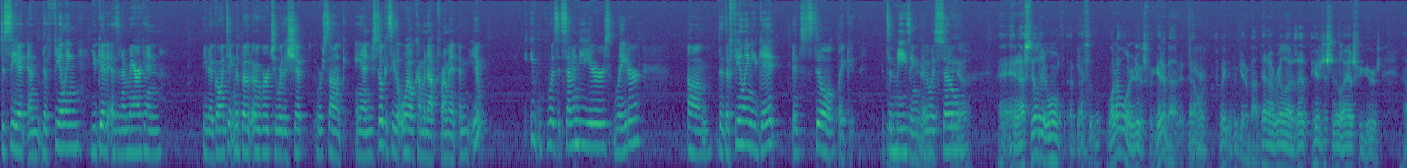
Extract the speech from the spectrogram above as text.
to see it and the feeling you get as an American, you know, going taking the boat over to where the ship were sunk, and you still could see the oil coming up from it. And you, even- was it seventy years later? Um, the the feeling you get, it's still like, it's amazing. Yeah. It was so. Yeah. And I still didn't want, I- I what I wanted to do is forget about it. I want to completely forget about it. Then I realized that here just in the last few years, I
